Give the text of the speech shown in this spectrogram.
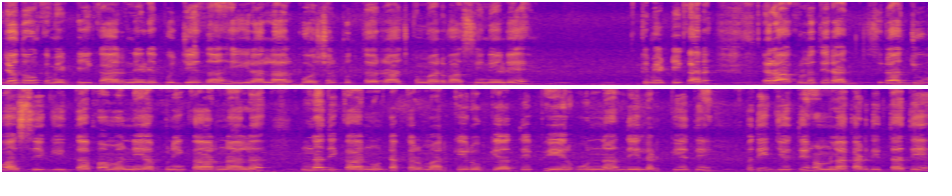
ਜਦੋਂ ਕਮੇਟੀ ਘਰ ਨੇੜੇ ਪੁੱਜੇ ਤਾਂ ਹੀਰਾ ਲਾਲ ਕੌਸ਼ਲ ਪੁੱਤਰ ਰਾਜਕੁਮਾਰ ਵਾਸੀ ਨੇੜੇ ਕਮੇਟੀ ਘਰ ਰਾਹੁਲ ਅਤੇ ਰਾਜ- ਰਾਜੂ ਵਾਸੀ ਗੀਤਾ ਭਵਨ ਨੇ ਆਪਣੀ ਕਾਰ ਨਾਲ ਉਹਨਾਂ ਦੀ ਕਾਰ ਨੂੰ ਟੱਕਰ ਮਾਰ ਕੇ ਰੋਕਿਆ ਤੇ ਫਿਰ ਉਹਨਾਂ ਦੇ ਲੜਕੇ ਤੇ ਭਤੀਜੇ ਤੇ ਹਮਲਾ ਕਰ ਦਿੱਤਾ ਤੇ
